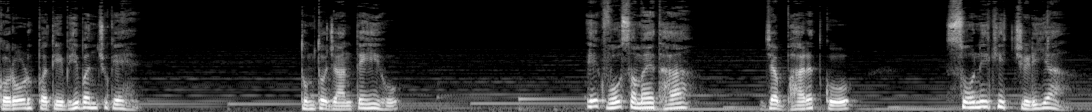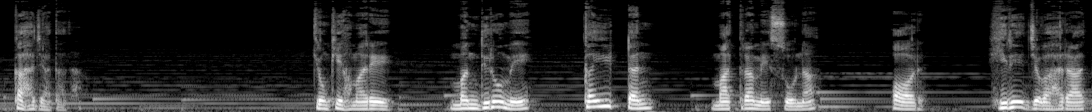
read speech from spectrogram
करोड़पति भी बन चुके हैं। तुम तो जानते ही हो। एक वो समय था जब भारत को सोने की चिड़िया कहा जाता था। क्योंकि हमारे मंदिरों में कई टन मात्रा में सोना और हीरे जवाहरात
